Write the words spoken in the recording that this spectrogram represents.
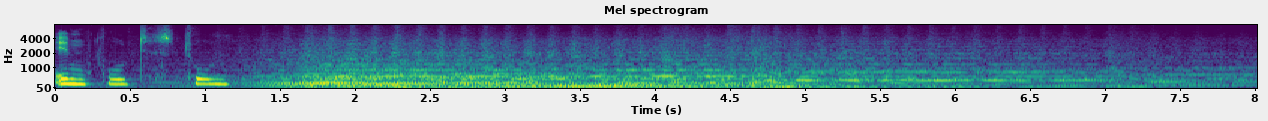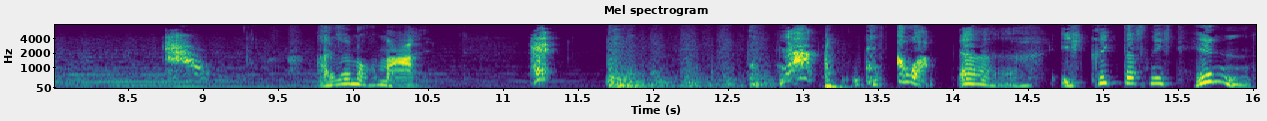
eben Gutes tun. Also nochmal. Aua, ah, ich krieg das nicht hin,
